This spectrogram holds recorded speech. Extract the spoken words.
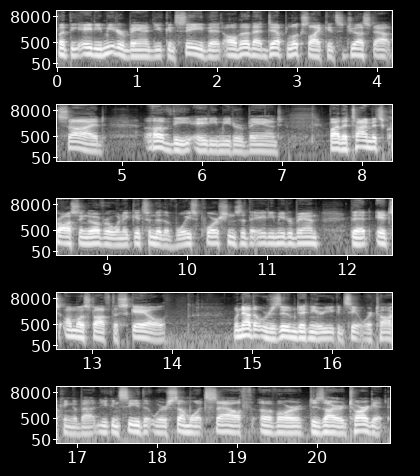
But the 80 meter band, you can see that although that dip looks like it's just outside of the 80 meter band, by the time it's crossing over, when it gets into the voice portions of the 80 meter band, that it's almost off the scale. Well, now that we're zoomed in here, you can see what we're talking about. You can see that we're somewhat south of our desired target.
